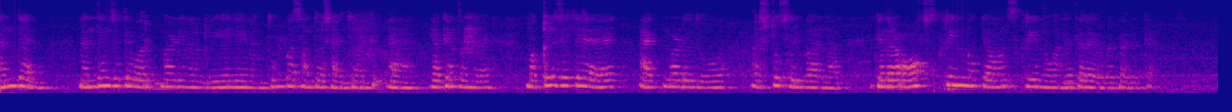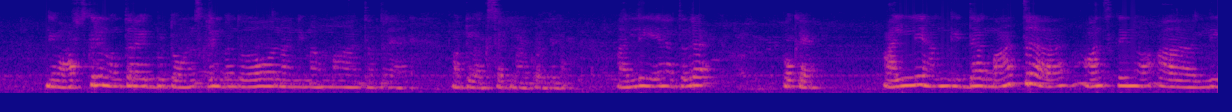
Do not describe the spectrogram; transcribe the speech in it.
ನಂದನ್. ನಂದನ್ ಜೊತೆ ವರ್ಕ್ ಮಾಡಿ ನಾನು ರಿಯಲಿ ನಂಗೆ ತುಂಬ ಸಂತೋಷ ಆಯಿತು. ಯಾಕೆಂತಂದರೆ ಮಕ್ಕಳ ಜೊತೆ ಆ್ಯಕ್ಟ್ ಮಾಡೋದು ಅಷ್ಟು ಸುಲಭ ಅಲ್ಲ. ಯಾಕೆಂದರೆ ಆಫ್ ಸ್ಕ್ರೀನ್ ಮತ್ತು ಆನ್ ಸ್ಕ್ರೀನ್ ಒಂದೇ ಥರ ಇರಬೇಕಾಗುತ್ತೆ. ನೀವು ಆಫ್ ಸ್ಕ್ರೀನ್ ಒಂಥರ ಇದ್ಬಿಟ್ಟು ಆನ್ ಸ್ಕ್ರೀನ್ ಬಂದು, ಓ, ನಾನು ನಿಮ್ಮ ಅಮ್ಮ ಅಂತಂದರೆ ಮಕ್ಕಳು ಅಕ್ಸೆಪ್ಟ್ ಮಾಡ್ಕೊಳ್ಳೋದಿಲ್ಲ ಅಲ್ಲಿ ಏನಂತಂದರೆ ಓಕೆ ಅಲ್ಲಿ ಹಂಗಿದ್ದಾಗ ಮಾತ್ರ ಆನ್ ಸ್ಕ್ರೀನ್ ಅಲ್ಲಿ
